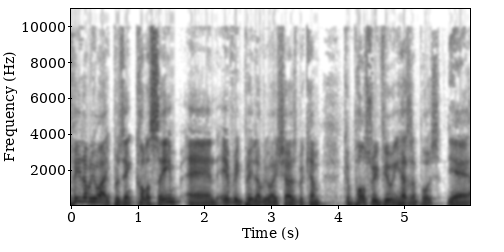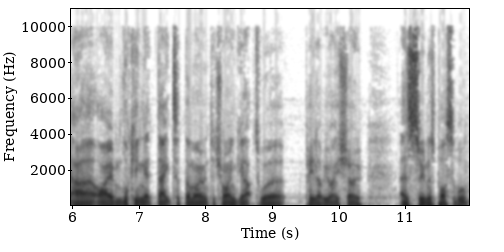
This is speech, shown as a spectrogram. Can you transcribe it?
PWA present Coliseum, and every PWA show has become compulsory viewing, hasn't it, boys? Yeah, uh, I'm looking at dates at the moment to try and get up to a PWA show as soon as possible.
